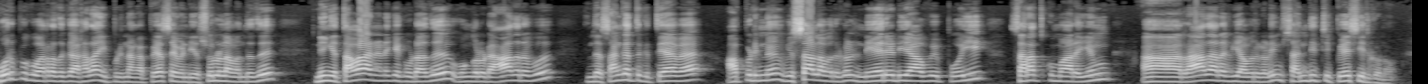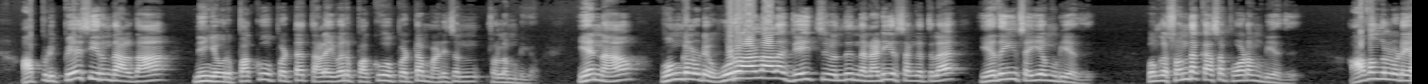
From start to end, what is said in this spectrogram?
பொறுப்புக்கு வர்றதுக்காக தான் இப்படி நாங்கள் பேச வேண்டிய சூழ்நிலை வந்தது. நீங்கள் தவறாக நினைக்கக்கூடாது உங்களோட ஆதரவு இந்த சங்கத்துக்கு தேவை. அப்படின்னு விஷால் அவர்கள் நேரடியாகவே போய் சரத்குமாரையும் ராதாரவி அவர்களையும் சந்தித்து பேசியிருக்கணும். அப்படி பேசியிருந்தால்தான் நீங்கள் ஒரு பக்குவப்பட்ட தலைவர் பக்குவப்பட்ட மனுஷன் சொல்ல முடியும். ஏன்னா உங்களுடைய ஒரு ஆளால் ஜெயிச்சு வந்து இந்த நடிகர் சங்கத்தில் எதையும் செய்ய முடியாது. உங்கள் சொந்த காசை போட முடியாது. அவங்களுடைய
